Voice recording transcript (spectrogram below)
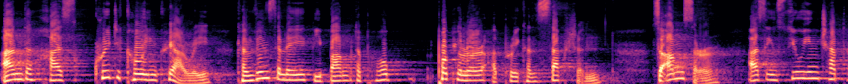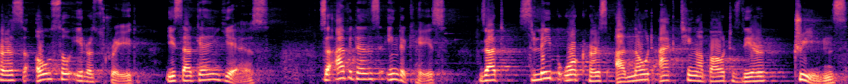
And has critical inquiry convincingly debunked popular preconception? The answer, as ensuing chapters also illustrate, is again yes. The evidence indicates that sleepwalkers are not acting about their dreams.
